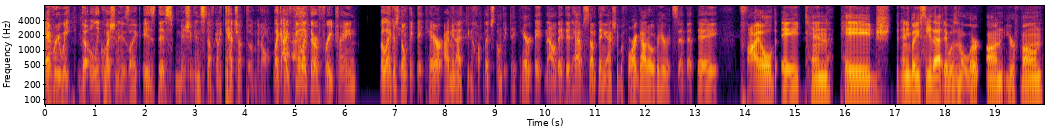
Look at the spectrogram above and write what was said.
every week. The only question is like, is this Michigan stuff going to catch up to them at all? Like, I feel like they're a freight train, but I like, just don't think they care. I mean, I think I just don't think they care. They now they did have something actually before I got over here. It said that they filed a ten page. Did anybody see that? It was an alert on your phone.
